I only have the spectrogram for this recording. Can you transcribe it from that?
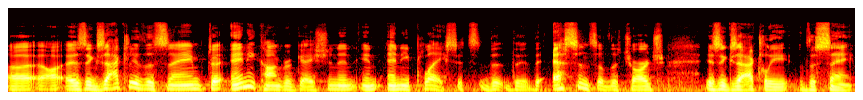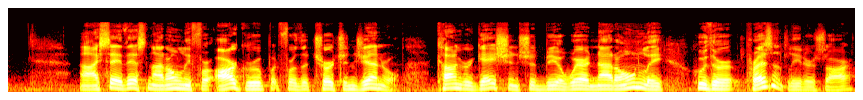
uh, uh, is exactly the same to any congregation in, in any place. It's the, the, the essence of the charge is exactly the same. Now I say this not only for our group, but for the church in general congregation should be aware not only who their present leaders are,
